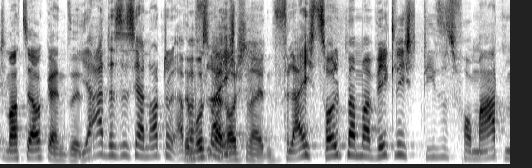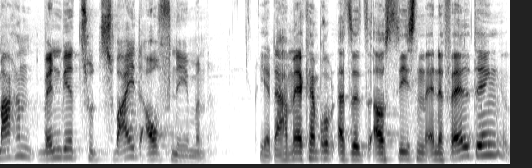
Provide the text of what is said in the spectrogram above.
geht, macht es ja auch keinen Sinn. Ja, das ist ja in Ordnung. Aber muss man vielleicht, rausschneiden. vielleicht sollte man mal wirklich dieses Format machen, wenn wir zu zweit aufnehmen. Ja, da haben wir ja kein Problem. Also aus diesem NFL-Ding,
